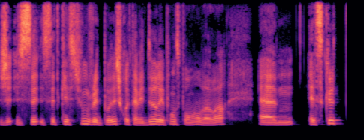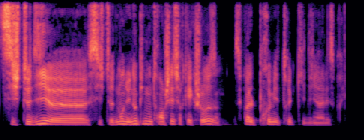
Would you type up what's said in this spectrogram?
cette question que je voulais te poser, je crois que tu avais deux réponses pour moi, on va voir. Euh, est-ce que si je te dis, si je te demande une opinion tranchée sur quelque chose, c'est quoi le premier truc qui te vient à l'esprit?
